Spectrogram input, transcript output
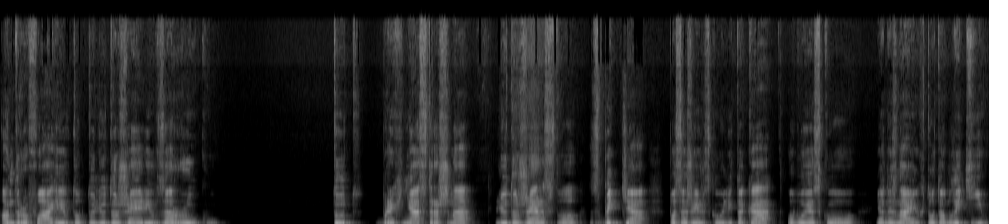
андрофагів, тобто людожерів, за руку. тут брехня страшна, людожерство, збиття пасажирського літака обов'язково. Я не знаю, хто там летів.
